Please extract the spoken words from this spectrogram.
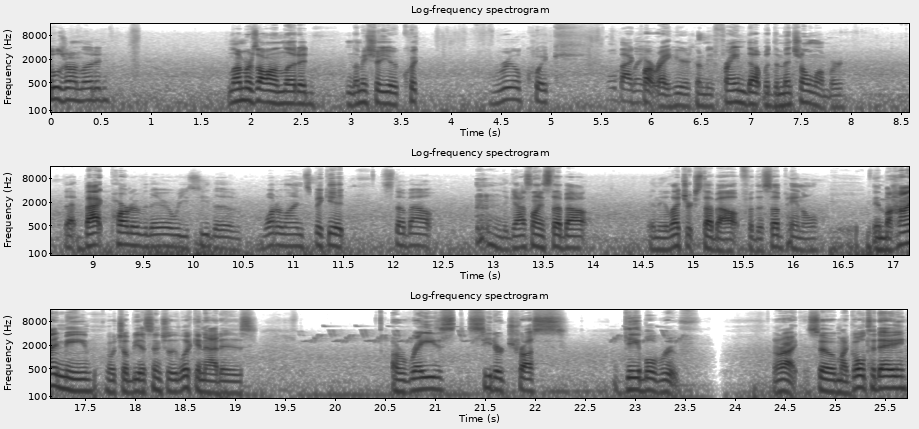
Tools are unloaded. Lumber's all unloaded. Let me show you a quick, real quick, whole back part right here. It's going to be framed up with dimensional lumber. That back part over there where you see the water line spigot stub out, the gas line stub out, and the electric stub out for the sub panel. And behind me, what you'll be essentially looking at is a raised cedar truss gable roof. All right, so my goal today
